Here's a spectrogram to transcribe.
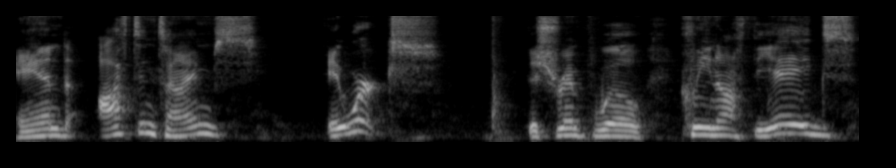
And oftentimes it works. The shrimp will clean off the eggs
